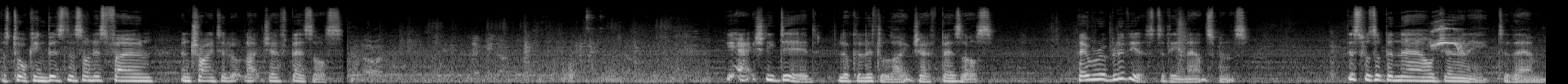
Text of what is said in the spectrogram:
was talking business on his phone and trying to look like Jeff Bezos. He actually did look a little like Jeff Bezos. They were oblivious to the announcements. This was a banal journey to them.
